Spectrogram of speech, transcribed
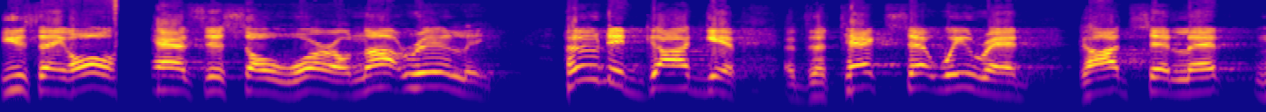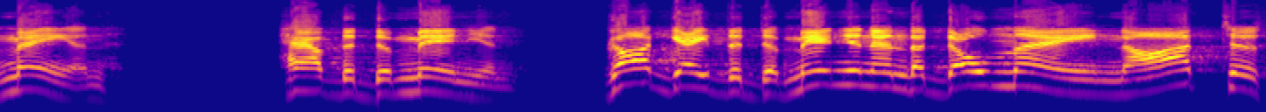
You think, oh, he has this old world. Not really. Who did God give? The text that we read, God said, Let man have the dominion. God gave the dominion and the domain not to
